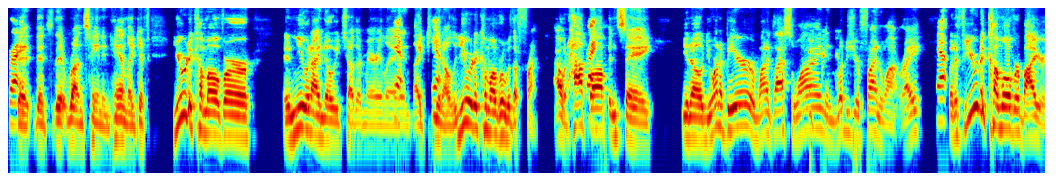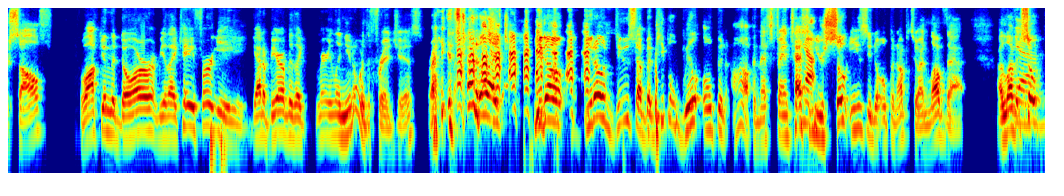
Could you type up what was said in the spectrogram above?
Right. that, that that runs hand in hand. Like if you were to come over and you and I know each other, Mary Lynn, Yeah, and like yeah. you know, you were to come over with a friend, I would hop Right. up and say, you know, do you want a beer or want a glass of wine? And what does your friend want? Right. Yeah. But if you were to come over by yourself, walk in the door and be like, hey, Fergie, got a beer? I'll be like, Mary Lynn, you know where the fridge is, right? It's kind of like you don't you don't do something, but people will open up, and that's fantastic. Yeah. You're so easy to open up to. I love that. I love it. So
